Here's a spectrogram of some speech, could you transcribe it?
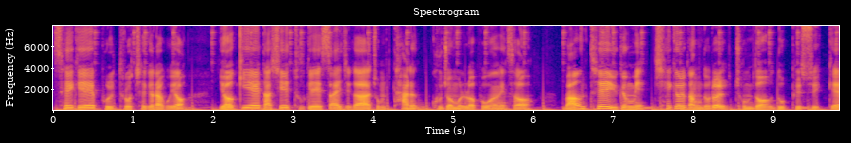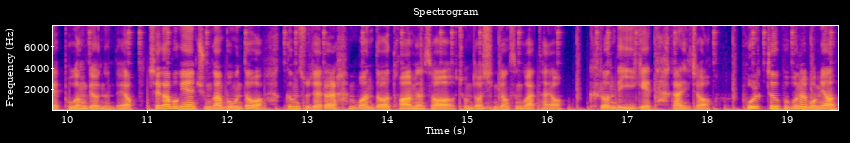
3개의 볼트로 체결하고요. 여기에 다시 2개의 사이즈가 좀 다른 구조물로 보강해서 마운트의 유격 및 체결 강도를 좀 더 높일 수 있게 보강되었는데요. 제가 보기엔 중간 부분도 합금 소재를 한 번 더 더하면서 좀 더 신경 쓴 것 같아요. 그런데 이게 다가 아니죠. 볼트 부분을 보면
